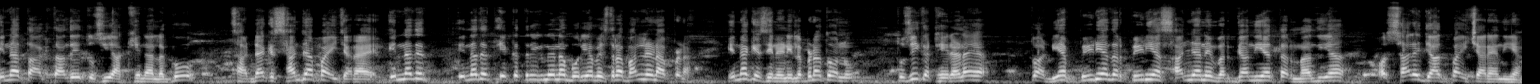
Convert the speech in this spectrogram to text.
ਇਹਨਾਂ ਤਾਕਤਾਂ ਦੇ ਤੁਸੀਂ ਆਖੇ ਨਾ ਲੱਗੋ। ਸਾਡਾ ਇੱਕ ਸਾਂਝਾ ਭਾਈਚਾਰਾ ਹੈ। ਇਹਨਾਂ ਦੇ ਇਹਨਾਂ ਦੇ ਇੱਕ ਤਰੀਕ ਨੂੰ ਇਹਨਾਂ ਬੋਰੀਆ ਬਿਸਤਰਾ ਬੰਨ ਲੈਣਾ ਆਪਣਾ। ਇਹਨਾਂ ਕਿਸੇ ਨੇ ਨਹੀਂ ਲੱਭਣਾ ਤੁਹਾਨੂੰ। ਤੁਸੀਂ ਇਕੱਠੇ ਰਹਿਣਾ ਆ। ਤੁਹਾਡੀਆਂ ਪੀੜ੍ਹੀਆਂ ਦਰ ਪੀੜ੍ਹੀਆਂ ਸਾਂਝਾਂ ਨੇ, ਵਰਗਾਂ ਦੀਆਂ, ਧਰਮਾਂ ਦੀਆਂ ਔਰ ਸਾਰੇ ਜਾਤ ਭਾਈਚਾਰਿਆਂ ਦੀਆਂ।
